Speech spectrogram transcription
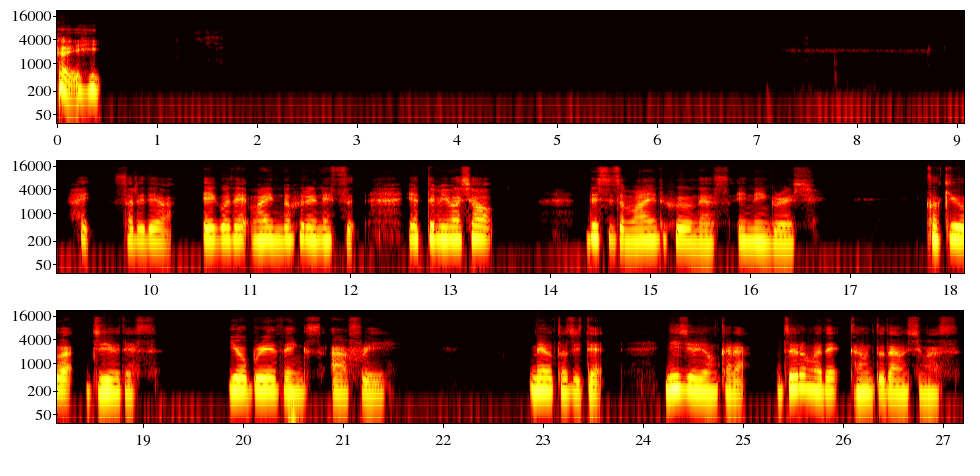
はい。それでは、英語でマインドフルネスやってみましょう。This is mindfulness in English. 呼吸は自由です。Your breathings are free. 目を閉じて24から0までカウントダウンします。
